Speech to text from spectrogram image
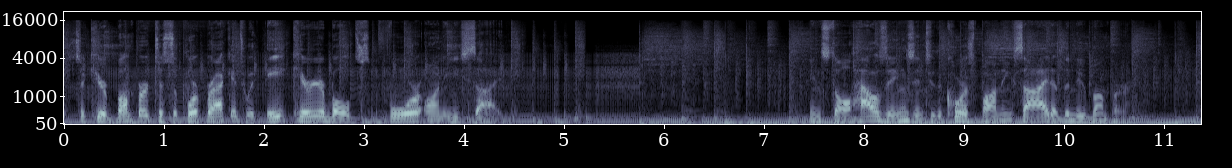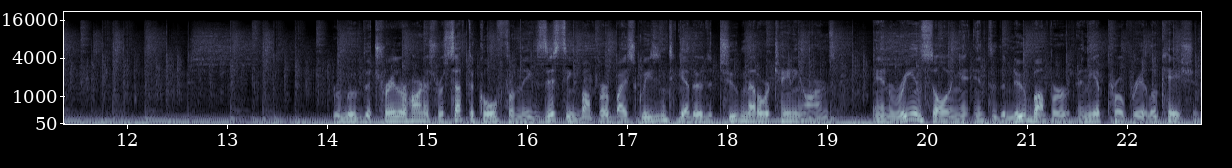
Secure bumper to support brackets with eight carrier bolts, four on each side. Install housings into the corresponding side of the new bumper. Remove the trailer harness receptacle from the existing bumper by squeezing together the two metal retaining arms and reinstalling it into the new bumper in the appropriate location.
